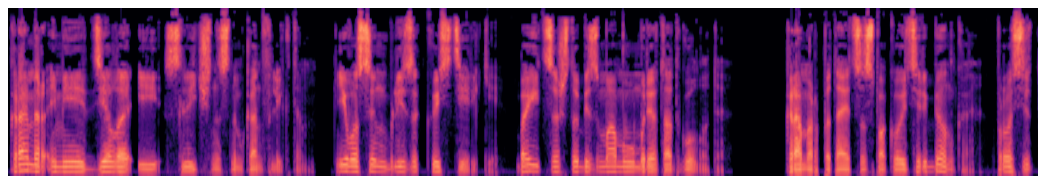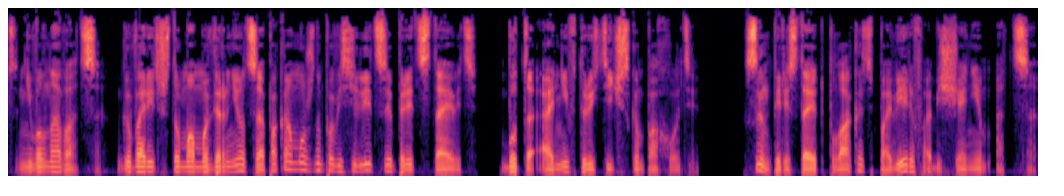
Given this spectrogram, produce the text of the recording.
Крамер имеет дело и с личностным конфликтом. Его сын близок к истерике, боится, что без мамы умрет от голода. Крамер пытается успокоить ребенка, просит не волноваться, говорит, что мама вернется, а пока можно повеселиться и представить, будто они в туристическом походе. Сын перестает плакать, поверив обещаниям отца.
